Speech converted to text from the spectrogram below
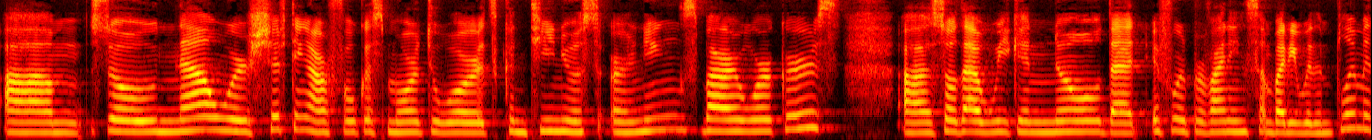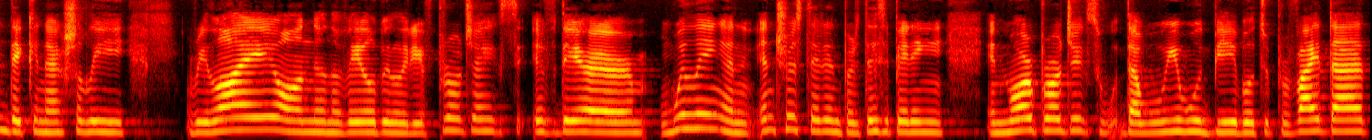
Um, so now we're shifting our focus more towards continuous earnings by our workers. Uh, so that we can know that if we're providing somebody with employment, they can actually rely on an availability of projects. If they are willing and interested in participating in more projects that we would be able to provide that.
